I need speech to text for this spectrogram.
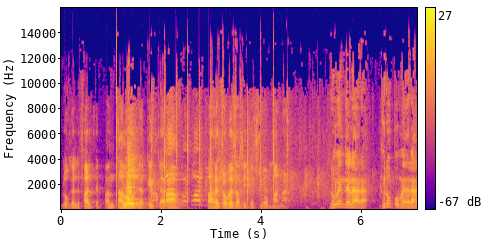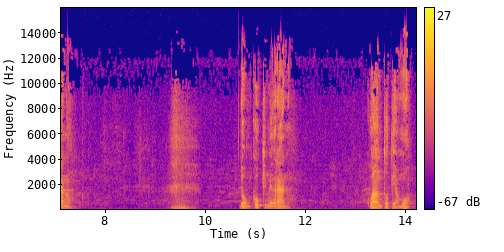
Lo que le falta es pantalones aquí, carajo, para resolver esa situación, maná. Rubén de Lara, Grupo Medrano. Don Cookie Medrano, ¿cuánto te amó?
